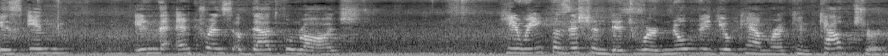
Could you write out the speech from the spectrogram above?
is in in the entrance of that garage. He repositioned it where no video camera can capture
